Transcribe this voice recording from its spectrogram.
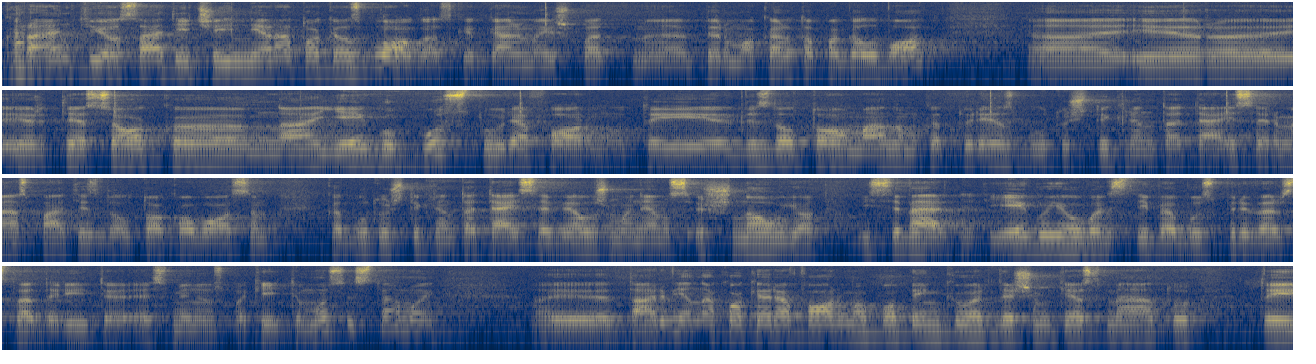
garantijos ateičiai nėra tokios blogos, kaip galima iš pat e, pirmo karto pagalvoti. Ir, ir tiesiog, na, jeigu bus tų reformų, tai vis dėlto manom, kad turės būti užtikrinta teisė ir mes patys dėl to kovosim, kad būtų užtikrinta teisė vėl žmonėms iš naujo įsivertinti. Jeigu jau valstybė bus priversta daryti esminius pakeitimus sistemoje, dar vieną kokią reformą po penkių ar dešimties metų, tai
